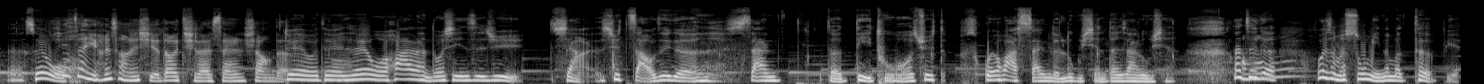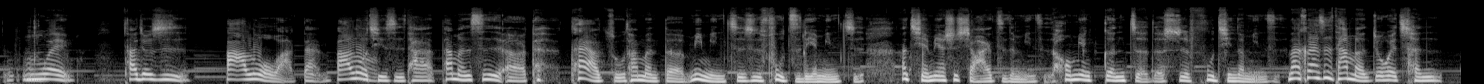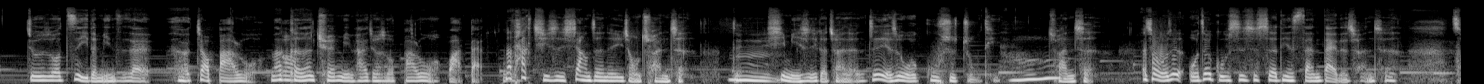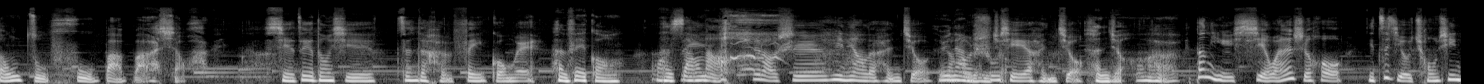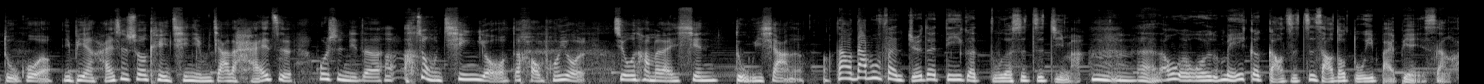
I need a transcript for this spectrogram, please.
的，所以我现在也很少人写到奇莱山上的。对，对，所以我花了很多心思去想去找这个山的地图，我去规划山的路线、登山路线。那这个为什么书名那么特别？因为它就是巴洛瓦旦。巴洛其实他他们是呃泰泰雅族，他们的命名字是父子联名字。那前面是小孩子的名字，后面跟着的是父亲的名字。那但是他们就会称，就是说自己的名字在呃叫巴洛。那可能全名他就说巴洛瓦旦。那它其实象征着一种传承。对，姓名是一个传承，这也是我故事主题，传承。而且我这我这故事是设定三代的传承，从祖父、爸爸、小孩。写这个东西真的很费工哎，很费工，很烧脑。所以老师酝酿了很久，酝酿书写也很久很久。嗯，当你写完的时候，你自己有重新读过一遍，还是说可以请你们家的孩子，或是你的众亲友的好朋友，揪他们来先读一下呢？但我大部分绝对第一个读的是自己嘛。嗯嗯嗯，然后我我每一个稿子至少都读一百遍以上啊。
